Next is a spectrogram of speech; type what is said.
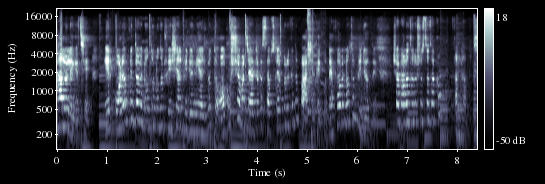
ভালো লেগেছে। এরপরেও কিন্তু আমি নতুন নতুন ফেশিয়াল ভিডিও নিয়ে আসব। তো অবশ্যই আমার চ্যানেলটাকে সাবস্ক্রাইব করে কিন্তু পাশে থেকো। দেখা হবে নতুন ভিডিওতে সব ভালো থেকো, সুস্থ থাকো। আল্লাহ হাফিজ।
